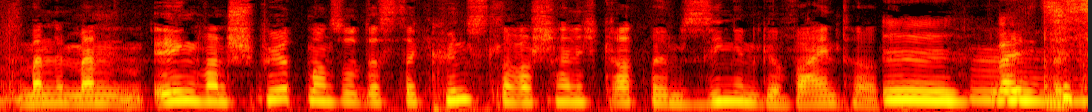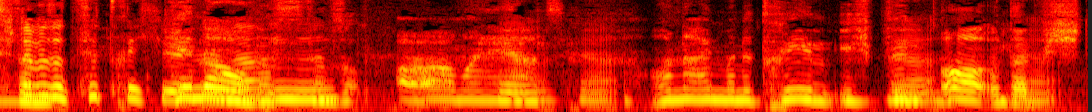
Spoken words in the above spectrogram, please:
man, man, irgendwann spürt man so, dass der Künstler wahrscheinlich gerade beim Singen geweint hat. Mhm, weil die Stimme dann- so zittrig wird. Genau, ne? das ist dann Mhm. so, oh mein Ja, Herz, ja, oh nein, meine Tränen, ich bin, Ja, oh, und dann, ja, pssst,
